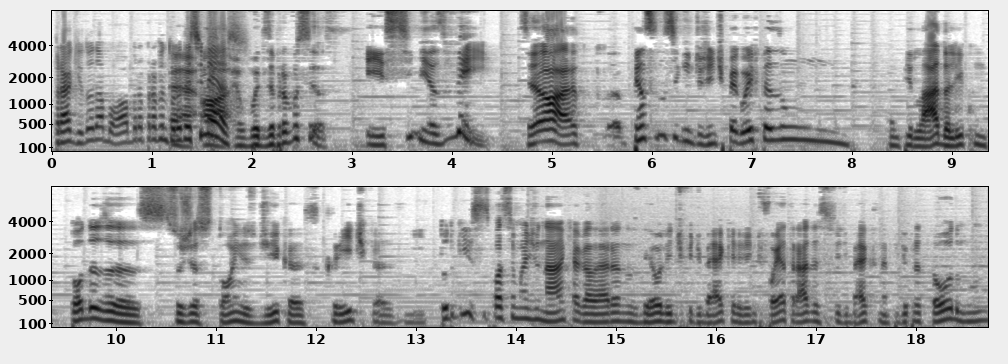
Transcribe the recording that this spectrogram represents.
pra Guilda da Abóbora pra aventura É, desse ó, mês. Eu vou dizer pra vocês. Esse mês vem. Você, ó, pensa no seguinte, a gente pegou e fez um compilado ali com todas as sugestões, dicas, críticas e tudo que vocês possam imaginar que a galera nos deu ali de feedback. A gente foi atrás desses feedbacks, né? Pediu pra todo mundo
